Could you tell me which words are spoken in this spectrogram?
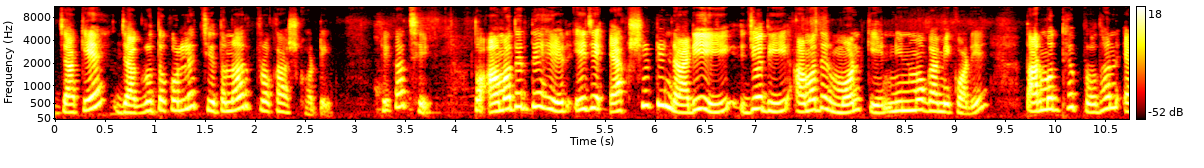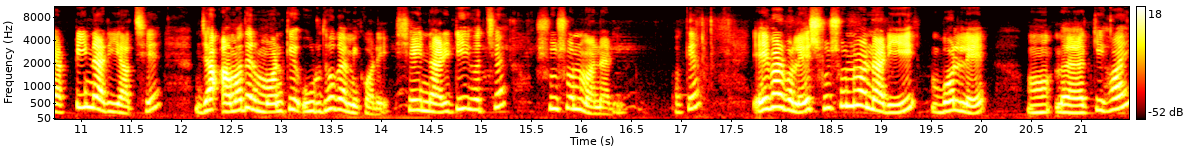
যাকে জাগ্রত করলে চেতনার প্রকাশ ঘটে। ঠিক আছে? তো আমাদের দেহের এই যে একশোটি নারী যদি আমাদের মনকে নিম্নগামী করে, তার মধ্যে প্রধান একটি নারী আছে যা আমাদের মনকে ঊর্ধ্বগামী করে। সেই নারীটি হচ্ছে সুষমা নারী, ওকে? এবার বলে সুষমা নারী বললে কি হয়?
